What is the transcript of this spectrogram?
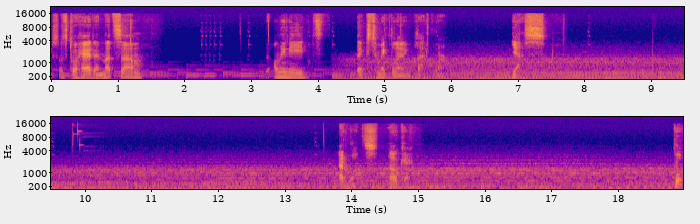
So let's go ahead and let's um only need six to make the landing platform. Yes. At once. Okay. Cool.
